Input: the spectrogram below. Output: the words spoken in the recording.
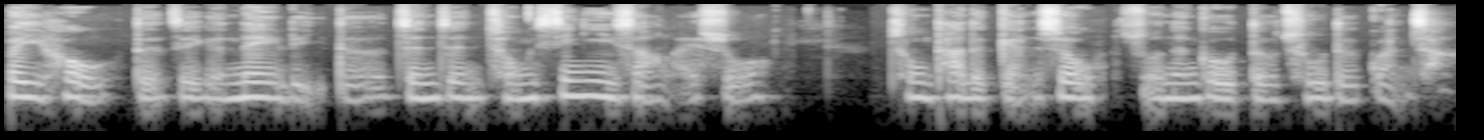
背后的这个内里的真正从心意上来说，从他的感受所能够得出的观察。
